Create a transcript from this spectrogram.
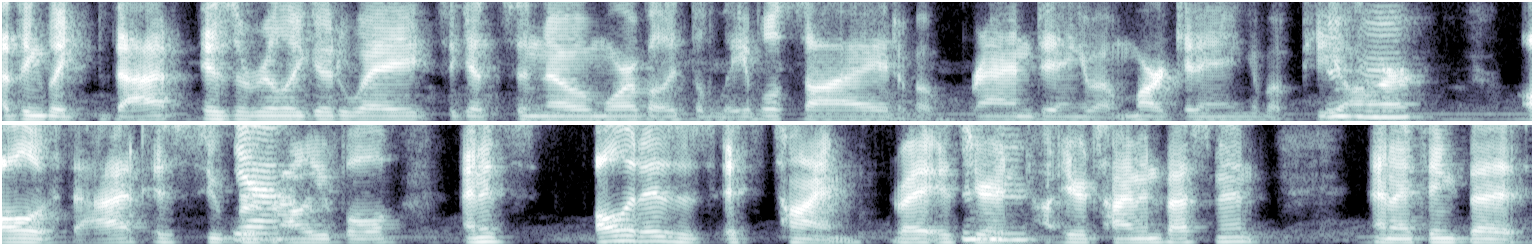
i think like that is a really good way to get to know more about like the label side about branding about marketing about pr mm-hmm. all of that is super yeah. valuable and it's all it is is it's time right it's mm-hmm. your your time investment and i think that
